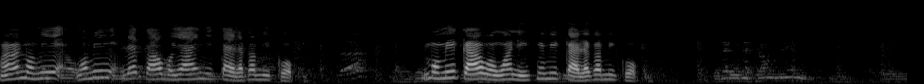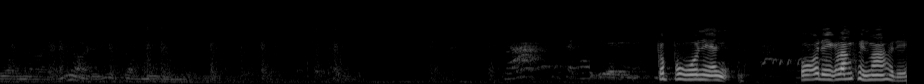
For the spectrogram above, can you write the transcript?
มันบ่มีบ่มีเล็กเกาบ่ยายมีไก่แล้วก็มีกบบ่มีเกาบอกว่านี่คือมีไก่แล้วก็มีกบตำบลช่างมิ้นวังใหญ่ใหญ่ที่ช่างมิ้นกระปูเนี่ย โอ้เด็กกำลังขึ้นมาพอดี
